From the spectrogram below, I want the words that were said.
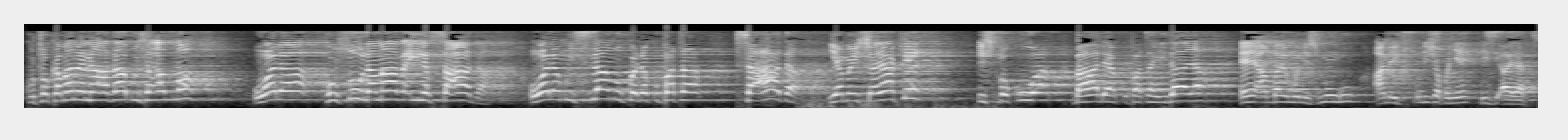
kutokamana na adhabu za allah wala husula madha ila saada. Wala mwislamu kwenda kupata saada ya maisha yake isipokuwa baada ya kupata hidaya e ambayo mwenyezi mungu ameitufundisha kwenye hizi ayati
